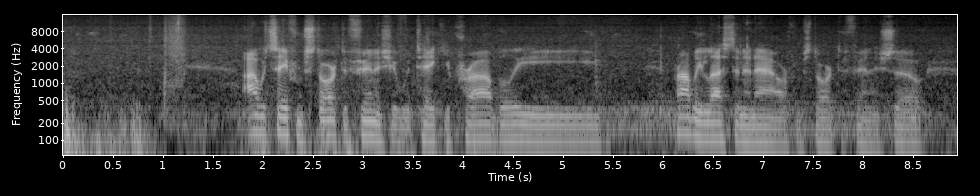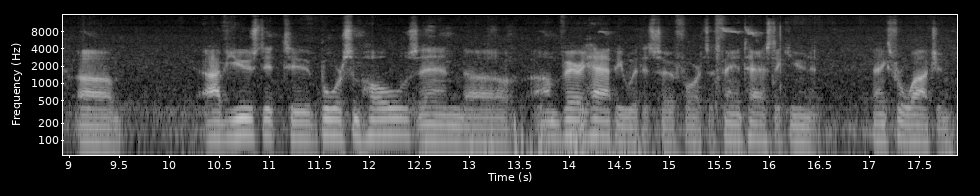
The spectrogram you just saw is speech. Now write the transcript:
I would say from start to finish it would take you probably probably less than an hour from start to finish. So um, I've used it to bore some holes and uh, I'm very happy with it so far. It's a fantastic unit. Thanks for watching.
